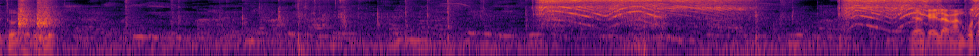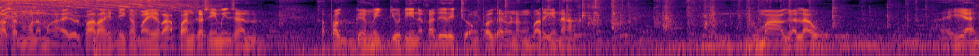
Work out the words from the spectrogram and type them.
ito sa dulo. Kailangan butasan mo ng mga idol para hindi ka mahirapan kasi minsan kapag medyo di nakadiretso ang pag ano ng barina gumagalaw. Ayan.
